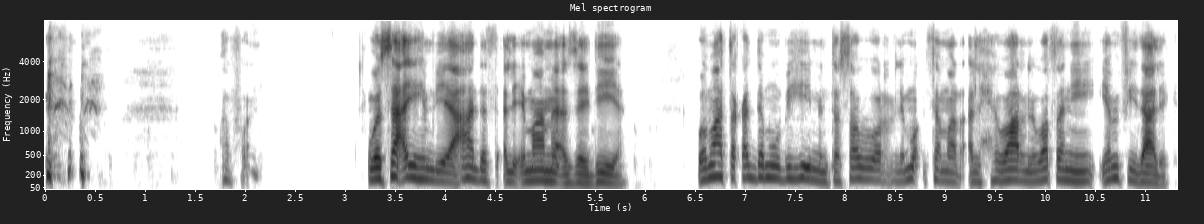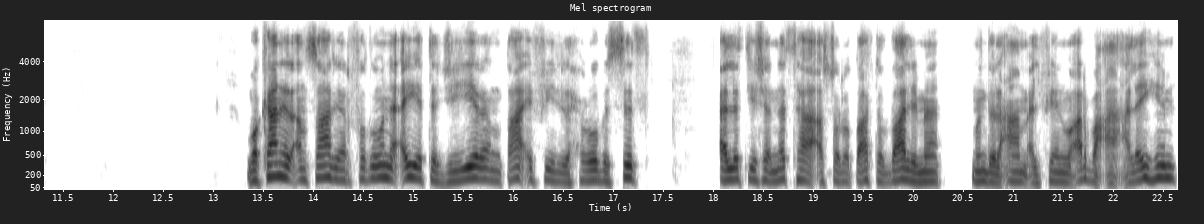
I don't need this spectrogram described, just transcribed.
عفوا. وسعيهم لإعادة الإمامة الزيدية. وما تقدموا به من تصور لمؤتمر الحوار الوطني ينفي ذلك. وكان الأنصار يرفضون أي تجيير طائفي للحروب الست التي شنتها السلطات الظالمة منذ العام 2004 عليهم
